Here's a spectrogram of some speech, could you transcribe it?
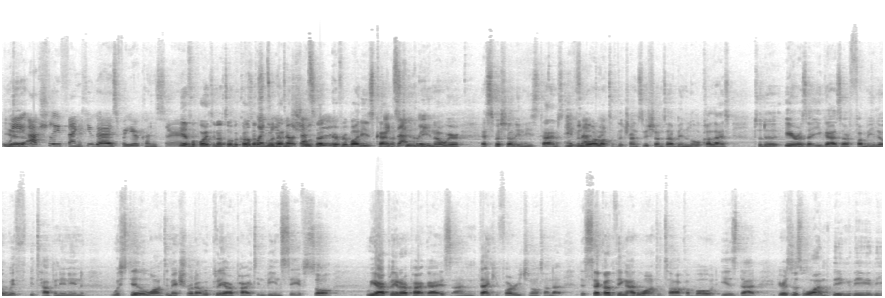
We actually thank you guys for your concern. yeah, for pointing that out because For that's good and it it shows that everybody is kind of still being aware, especially in these times. Even though a lot of the transmissions have been localized to the areas that you guys are familiar with it happening in, we still want to make sure that we play our part in being safe. So we are playing our part, guys, and thank you for reaching out on that. The second thing I'd want to talk about is that there's just one thing the the,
